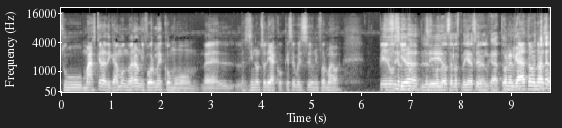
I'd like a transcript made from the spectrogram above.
su máscara, digamos, no era uniforme como el asesino del zodiaco, que ese güey se uniformaba. Pero les era... les sí, mandaba a hacer las playeras sí, con el gato. Con el gato, mandaba a hacer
